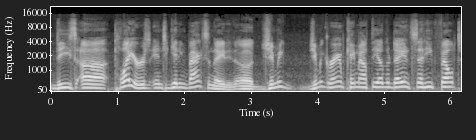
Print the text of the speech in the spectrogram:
these uh, players into getting vaccinated. Uh, Jimmy Jimmy Graham came out the other day and said he felt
